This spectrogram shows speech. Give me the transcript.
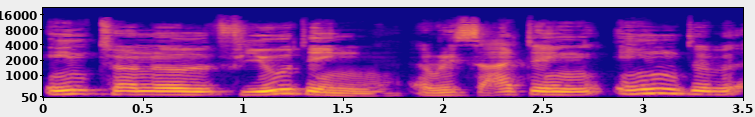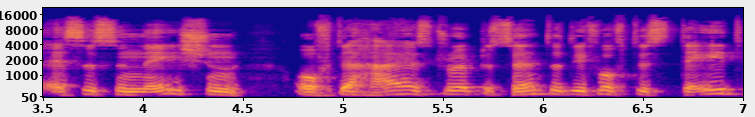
internal feuding resulting in the assassination of the highest representative of the state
